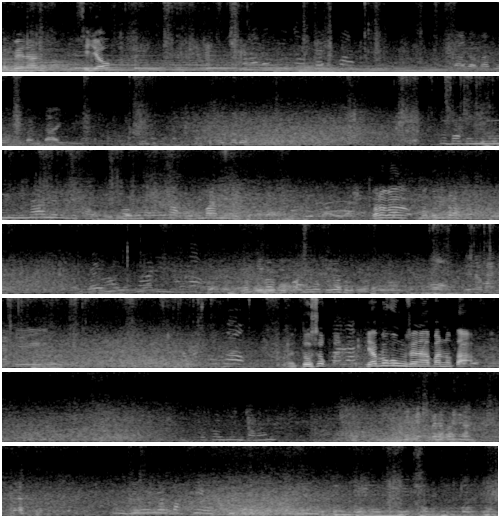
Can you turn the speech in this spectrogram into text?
Magbinan ba? Si Joe? Bagong nanir dito. Bagong ako iba ni. Para ba, nati. Tusok. Yabo kung sa napanuta. na naman yan. Hindi naman taksi.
